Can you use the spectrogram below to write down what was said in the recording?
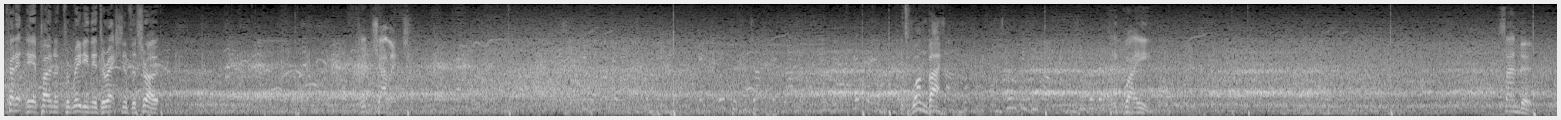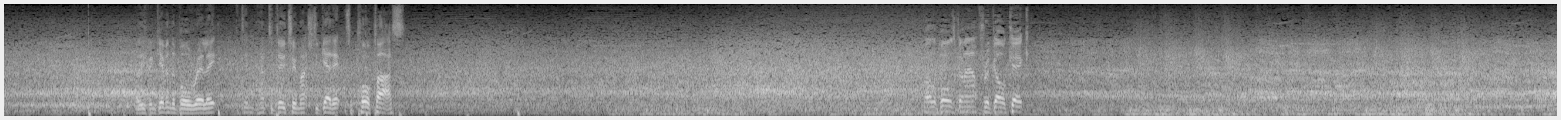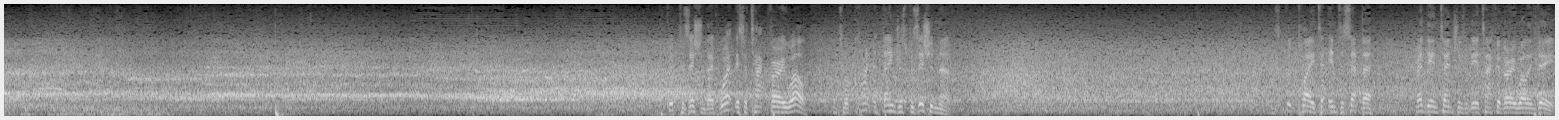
Credit the opponent for reading the direction of the throw. Good challenge. It's one back. Higuain. Sandu. Well, he's been given the ball, really. Didn't have to do too much to get it. It's a poor pass. Well, the ball's gone out for a goal kick. Good position. They've worked this attack very well into a quite a dangerous position now. Good play to intercept there. Read the intentions of the attacker very well indeed.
